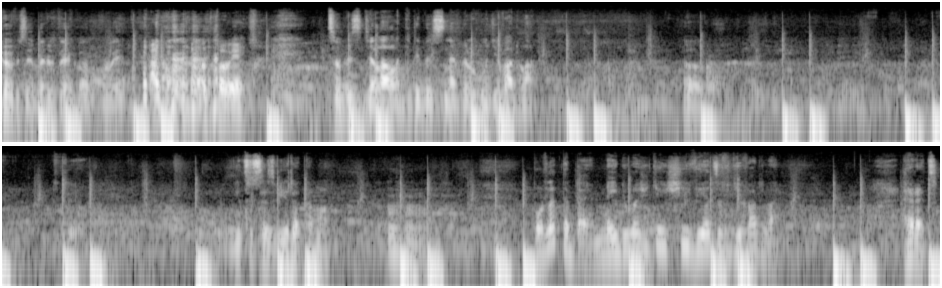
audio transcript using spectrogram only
Dobře, beru to jako odpověď. Ano, odpověď. Co bys dělal, kdybys nebyl u divadla? Oh. Něco se zvířatama. Podle tebe nejdůležitější věc v divadle? Herec.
